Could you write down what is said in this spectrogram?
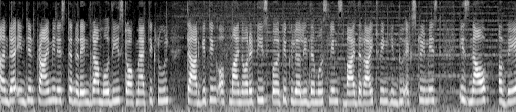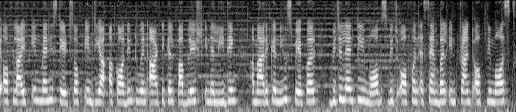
Under Indian Prime Minister Narendra Modi's dogmatic rule, targeting of minorities, particularly the Muslims, by the right-wing Hindu extremists is now a way of life in many states of India, according to an article published in a leading American newspaper. Vigilante mobs, which often assemble in front of the mosques,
